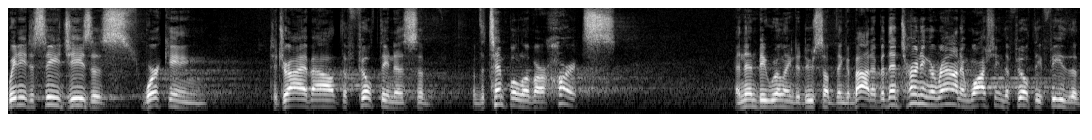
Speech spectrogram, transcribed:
We need to see Jesus working to drive out the filthiness of, of the temple of our hearts and then be willing to do something about it. But then turning around and washing the filthy feet of the,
